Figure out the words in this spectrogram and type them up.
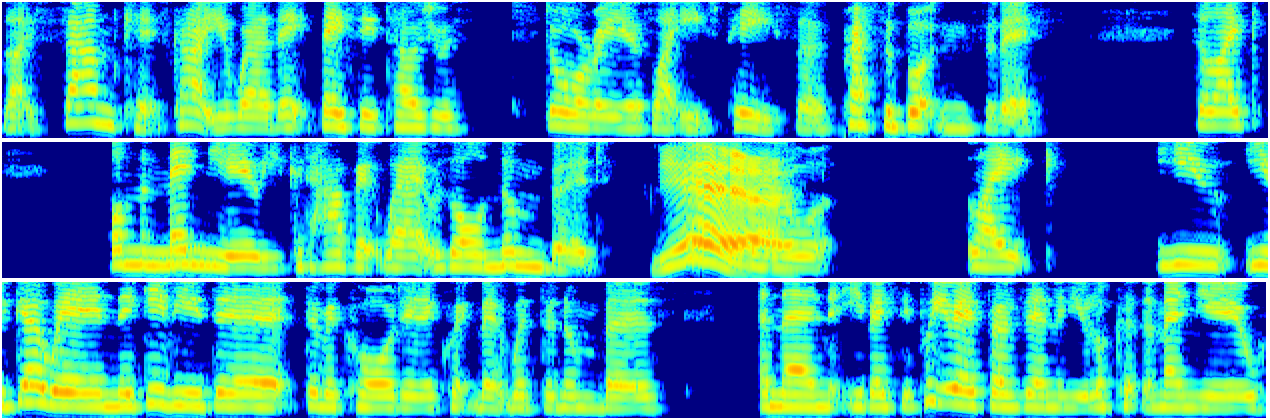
like sound kits, can't you? Where they basically tells you a story of like each piece. So press the button for this. So like on the menu, you could have it where it was all numbered. Yeah. So like you you go in, they give you the the recording equipment with the numbers, and then you basically put your earphones in and you look at the menu,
